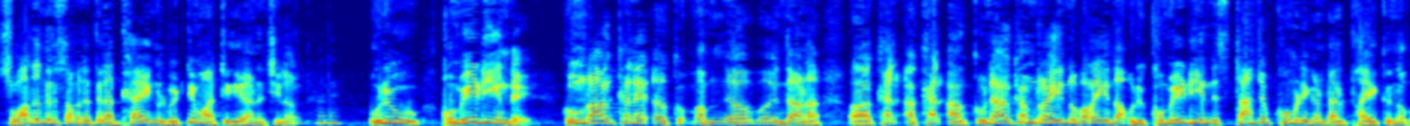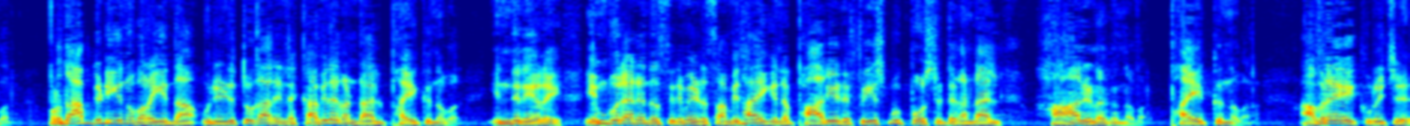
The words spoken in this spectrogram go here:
സ്വാതന്ത്ര്യ സമരത്തിലെ അധ്യായങ്ങൾ വെട്ടിമാറ്റുകയാണ് ചിലർ. ഒരു കൊമേഡിയന്റെ കുമ്രാൽ ഖനെ എന്താണ് കുനാൽ ഖംറ എന്ന് പറയുന്ന ഒരു കൊമേഡിയന്റെ സ്റ്റാൻഡപ്പ് കോമഡി കണ്ടാൽ ഭയക്കുന്നവർ. പ്രതാപ് ഗഡി എന്ന് പറയുന്ന ഒരു എഴുത്തുകാരന്റെ കവിത കണ്ടാൽ ഭയക്കുന്നവർ. എന്തിനേറെ? എമ്പുരാൻ എന്ന സിനിമയുടെ സംവിധായകന്റെ ഭാര്യയുടെ ഫേസ്ബുക്ക് പോസ്റ്റ് ഇട്ട് കണ്ടാൽ ഹാലിളകുന്നവർ ഭയക്കുന്നവർ. അവരെക്കുറിച്ച്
